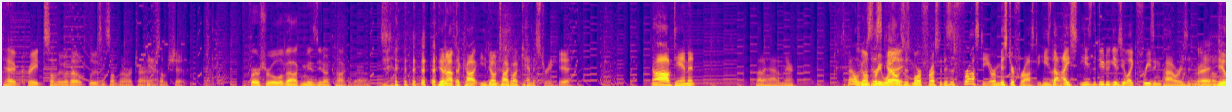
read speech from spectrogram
ha- create something without losing something in return Yeah. or some shit. First rule of alchemy is you don't talk about. You don't have to. Co- you don't talk about chemistry. Yeah. Oh, damn it! Thought I had him there. Battle's Who's going pretty this well. guy? It's just more frustrated. This is Frosty or Mr. Frosty. He's the Oh. ice. He's the dude who gives you like freezing powers. In, in Right. most He games.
